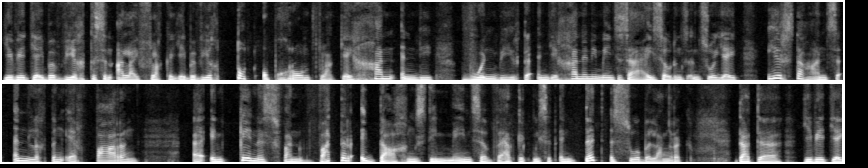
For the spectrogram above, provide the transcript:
jy weet jy beweeg tussen allerlei vlakke jy beweeg tot op grondvlak jy gaan in die woonbuurte en jy gaan in die mense se huishoudings in. So jy het eerstehandse inligting ervaring uh, en kennis van watter uitdagings die mense werklik mee sit en dit is so belangrik dat uh, jy weet jy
